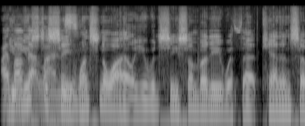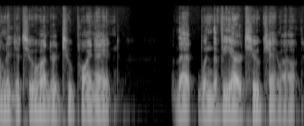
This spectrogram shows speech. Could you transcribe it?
I you love used to lens. see once in a while you would see somebody with that Canon 70 to 200 2.8 that when the VR2 came out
